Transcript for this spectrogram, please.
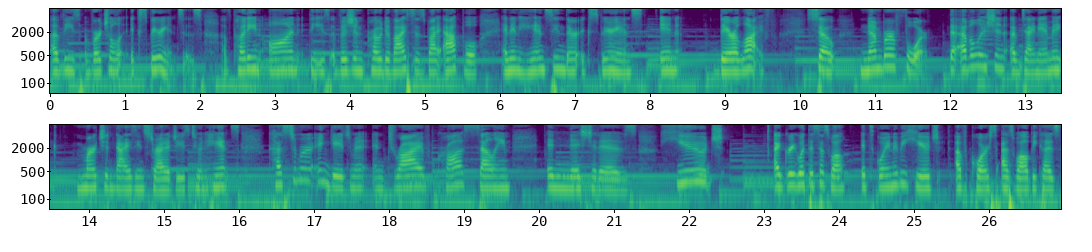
of these virtual experiences, of putting on these Vision Pro devices by Apple and enhancing their experience in their life. So, number four, the evolution of dynamic merchandising strategies to enhance customer engagement and drive cross selling initiatives. Huge. I agree with this as well. It's going to be huge, of course, as well, because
